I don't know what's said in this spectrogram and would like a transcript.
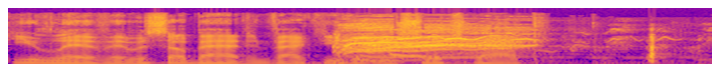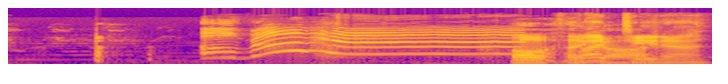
you live. It was so bad. In fact, you get your switch back. Oh, Oh, thank what, God. Tina?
